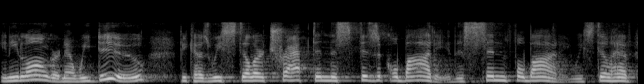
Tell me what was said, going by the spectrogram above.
any longer. Now, we do because we still are trapped in this physical body, this sinful body. We still have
